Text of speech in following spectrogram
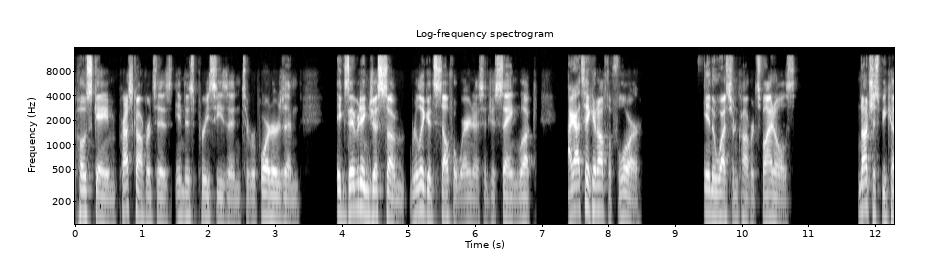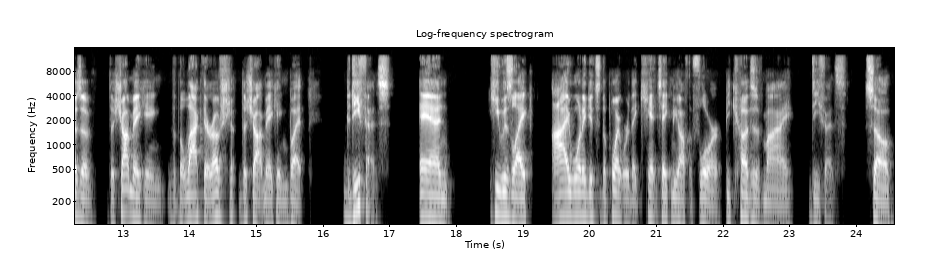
post game press conferences in this preseason to reporters and exhibiting just some really good self awareness and just saying, look, I got taken off the floor in the Western Conference Finals, not just because of the shot making, the, the lack thereof, sh- the shot making, but the defense. And he was like, I want to get to the point where they can't take me off the floor because of my defense. So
